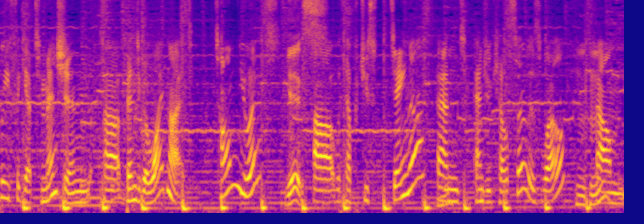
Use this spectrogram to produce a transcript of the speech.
we forget to mention uh, Bendigo White Night? Tom, went? Yes. Uh, with our producer Dana and Andrew Kelso as well. Um,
